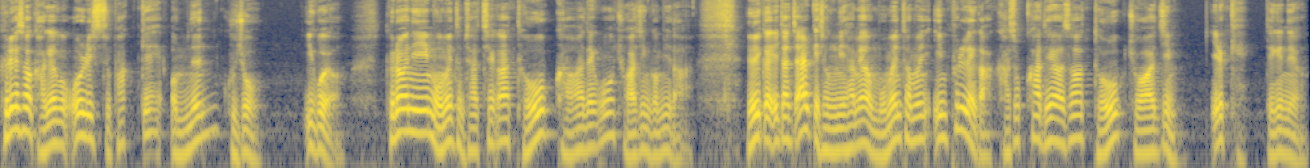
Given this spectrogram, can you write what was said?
그래서 가격을 올릴 수밖에 없는 구조이고요. 그러니 모멘텀 자체가 더욱 강화되고 좋아진 겁니다. 여기까지 일단 짧게 정리하면 모멘텀은 인플레가 가속화되어서 더욱 좋아짐 이렇게 되겠네요.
